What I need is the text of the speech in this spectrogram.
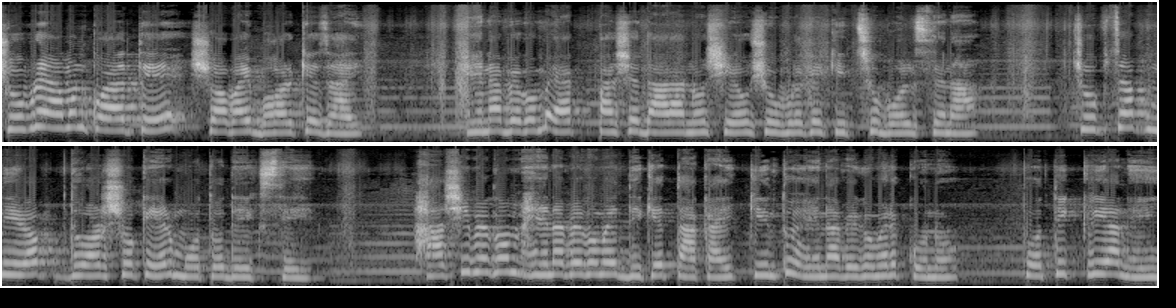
শুভ্র এমন করাতে সবাই ভরকে যায়। হেনা বেগম এক পাশে দাঁড়ানো সেও শুভ্রকে কিচ্ছু বলছে না। চুপচাপ নীরব দর্শকের মতো দেখছে। হাসি বেগম হেনা বেগমের দিকে তাকায়, কিন্তু হেনা বেগমের কোনো প্রতিক্রিয়া নেই।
